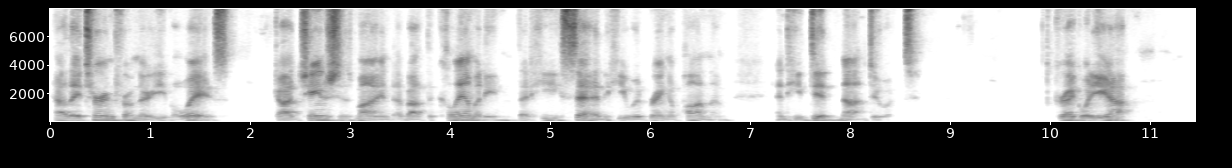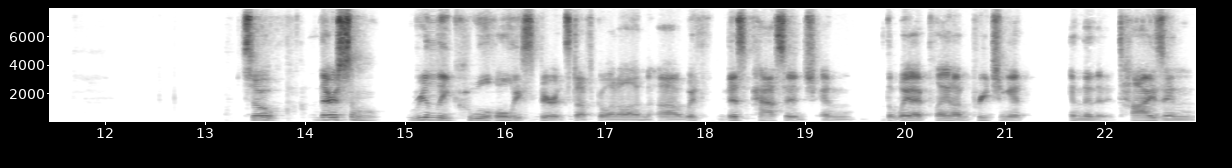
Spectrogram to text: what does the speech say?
how they turned from their evil ways, God changed his mind about the calamity that he said he would bring upon them, and he did not do it. Greg, what do you got? So there's some really cool Holy Spirit stuff going on uh, with this passage and the way I plan on preaching it, and then it ties in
